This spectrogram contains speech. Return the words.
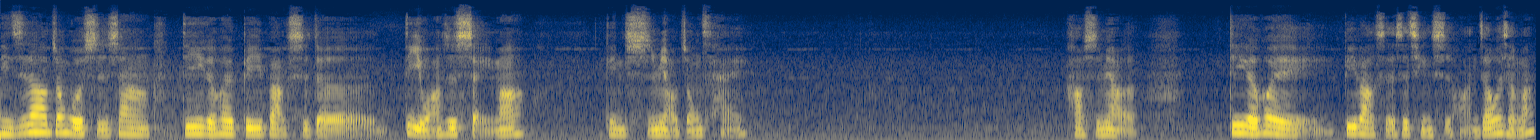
你知道中国史上第一个会 B-box 的帝王是谁吗？给你十秒钟猜。好，十秒了。第一个会 B-box 的是秦始皇，你知道为什么吗？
